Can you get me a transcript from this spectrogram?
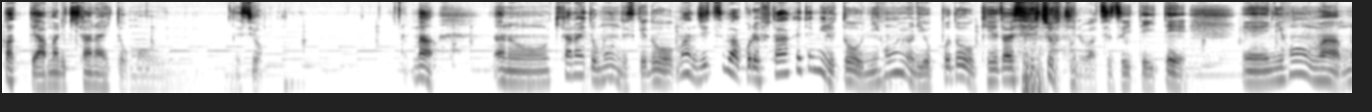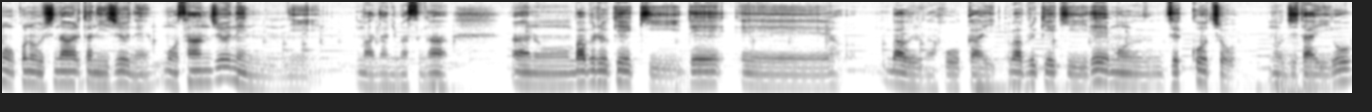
パってあまり聞かないと思うんですよ。まあ、あのー、聞かないと思うんですけど、まあ実はこれ蓋開けてみると、日本よりよっぽど経済成長っていうのは続いていて、えー、日本はもうこの失われた20年、もう30年に、まあ、なりますが、あのー、バブル景気で、えー、バブルが崩壊、バブル景気でもう絶好調の時代を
